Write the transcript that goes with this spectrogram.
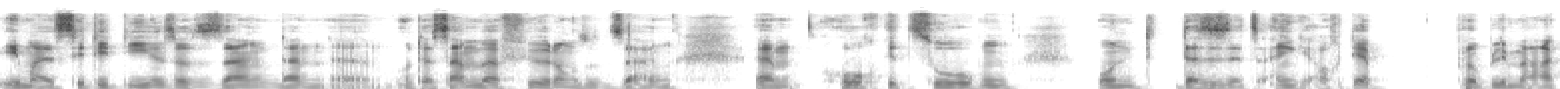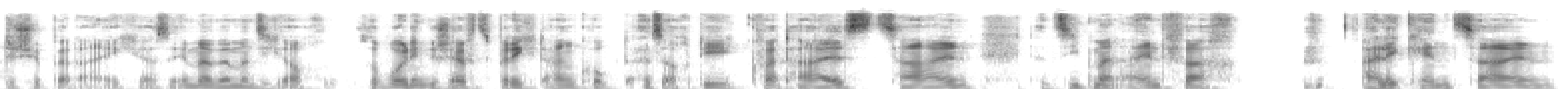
ehemals City Deal sozusagen dann äh, unter Samba-Führung sozusagen ähm, hochgezogen. Und das ist jetzt eigentlich auch der problematische Bereich. Also immer, wenn man sich auch sowohl den Geschäftsbericht anguckt als auch die Quartalszahlen, dann sieht man einfach alle Kennzahlen.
